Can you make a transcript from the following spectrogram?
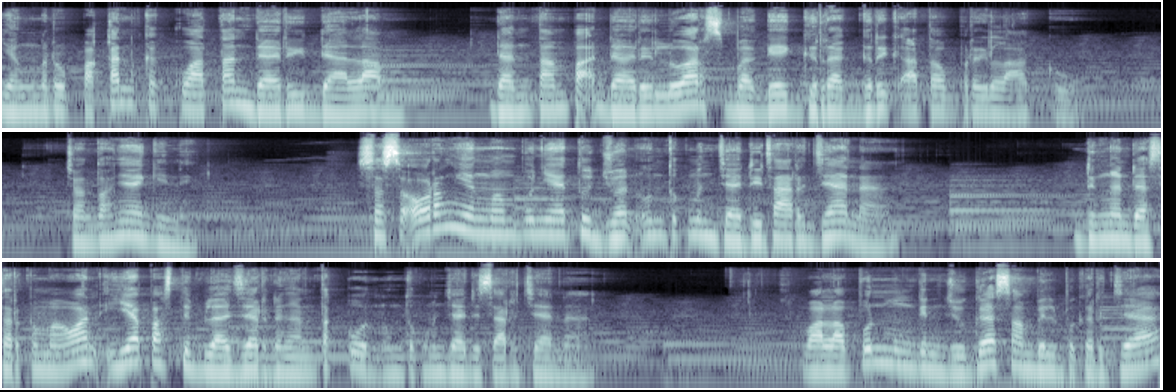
yang merupakan kekuatan dari dalam dan tampak dari luar sebagai gerak-gerik atau perilaku. Contohnya gini. Seseorang yang mempunyai tujuan untuk menjadi sarjana dengan dasar kemauan, ia pasti belajar dengan tekun untuk menjadi sarjana. Walaupun mungkin juga sambil bekerja,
